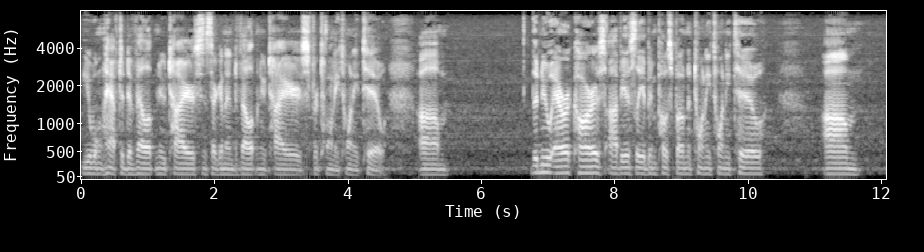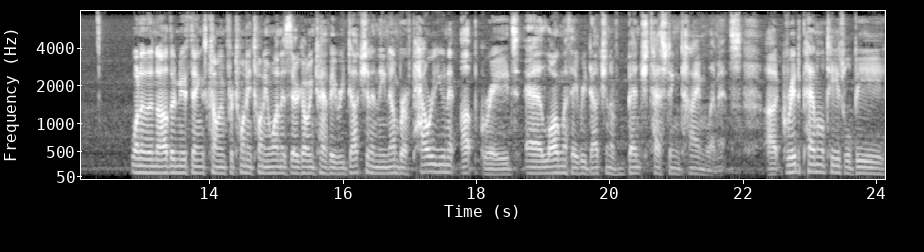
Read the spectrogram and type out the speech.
you won't have to develop new tires since they're going to develop new tires for 2022. Um, the new era cars obviously have been postponed to 2022. Um, one of the other new things coming for 2021 is they're going to have a reduction in the number of power unit upgrades, along with a reduction of bench testing time limits. Uh, grid penalties will be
